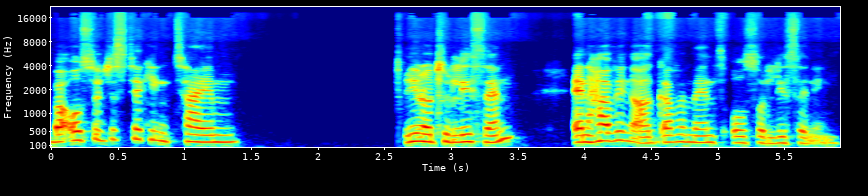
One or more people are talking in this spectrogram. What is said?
but also just taking time, you know, to listen and having our governments also listening.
